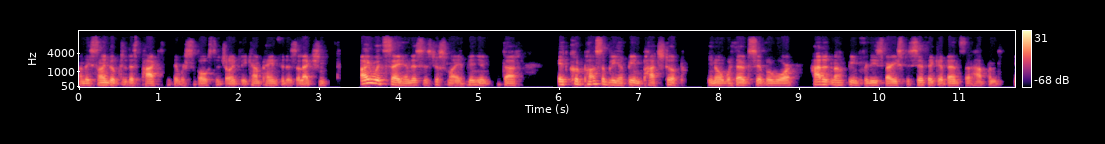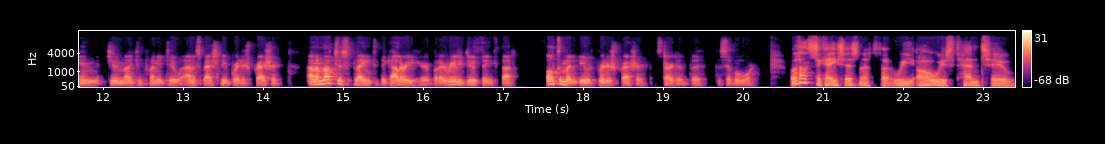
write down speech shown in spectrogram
and they signed up to this pact that they were supposed to jointly campaign for this election. I would say, and this is just my opinion, that it could possibly have been patched up, you know, without civil war had it not been for these very specific events that happened in June 1922, and especially British pressure. And I'm not just playing to the gallery here, but I really do think that ultimately it was British pressure that started the, the Civil War. Well, that's the case, isn't it? That we always tend to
